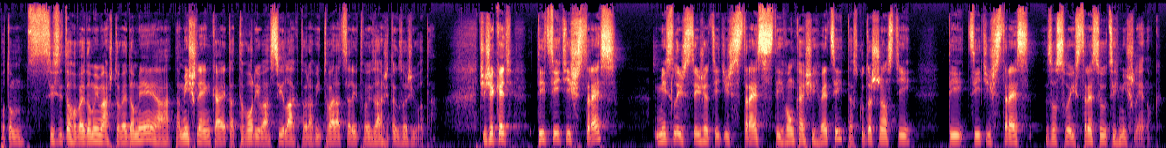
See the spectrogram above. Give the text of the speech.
potom si si toho vedomý, máš to vedomie a tá myšlienka je tá tvorivá sila, ktorá vytvára celý tvoj zážitok zo života. Čiže keď ty cítiš stres, myslíš si, že cítiš stres z tých vonkajších vecí, tak v skutočnosti ty cítiš stres zo svojich stresujúcich myšlienok.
